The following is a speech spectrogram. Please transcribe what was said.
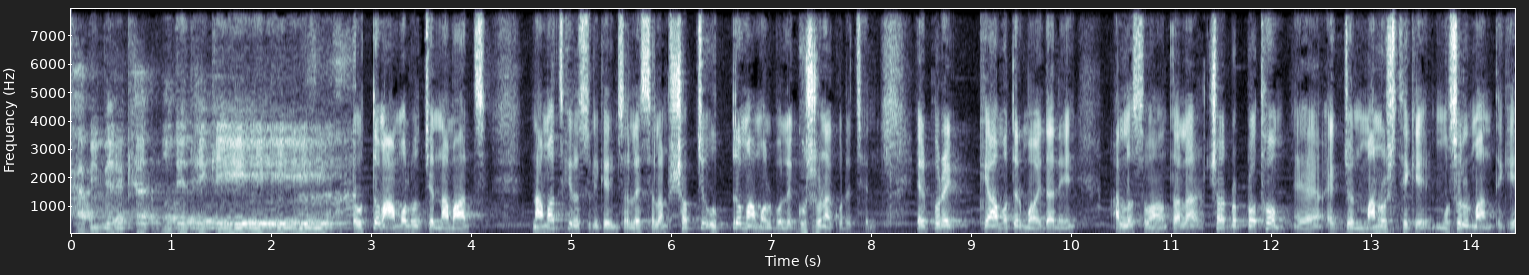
হাবিবের খেদমতে থেকে। উত্তম আমল হচ্ছে নামাজ। নামাজকে রসুল করিম সাল্লাহ সাল্লাম সবচেয়ে উত্তম আমল বলে ঘোষণা করেছেন। এরপরে কেয়ামতের ময়দানে আল্লাহ সুবাহতাল্লাহ সর্বপ্রথম একজন মানুষ থেকে, মুসলমান থেকে,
